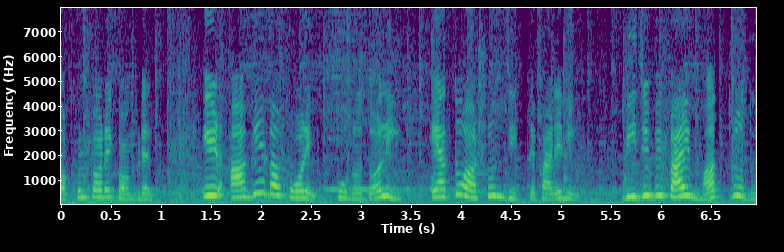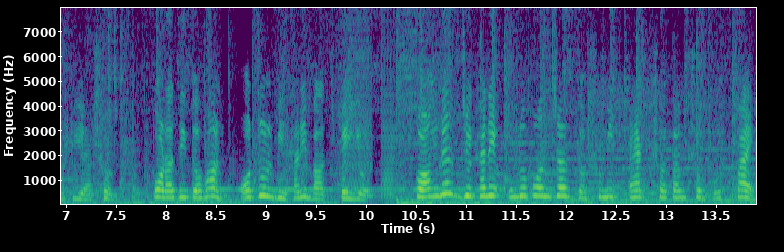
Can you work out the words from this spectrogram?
দখল করে কংগ্রেস। এর আগে বা পরে কোনো দলই এত আসন জিততে পারেনি। বিজেপি পায় মাত্র দুটি আসন। পরাজিত হন অটল বিহারী বাজপেয়ীও। কংগ্রেস যেখানে উনপঞ্চাশ দশমিক এক শতাংশ ভোট পায়,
